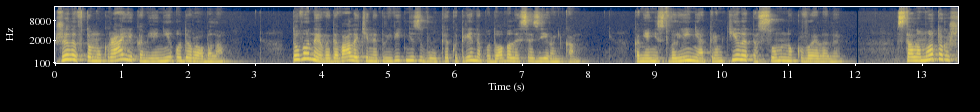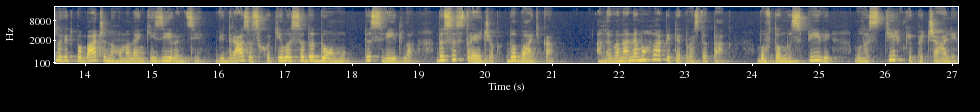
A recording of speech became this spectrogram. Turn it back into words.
Жили в тому краї кам'яні одоробала. То вони видавали ті непривітні звуки, котрі не подобалися зіронькам. Кам'яні створіння тремтіли та сумно квилили. Стало моторошно від побаченого маленькій зіронці. Відразу схотілося додому, до світла, до сестричок, до батька. Але вона не могла піти просто так, бо в тому співі було стільки печалі.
